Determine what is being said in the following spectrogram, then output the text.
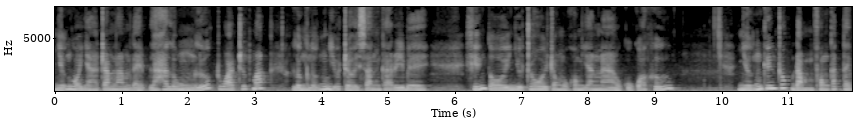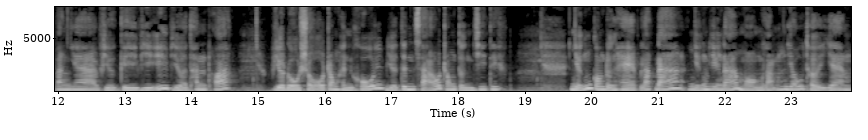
những ngôi nhà trăm năm đẹp lạ lùng lướt qua trước mắt, lừng lững giữa trời xanh Caribe, khiến tôi như trôi trong một không gian nào của quá khứ. Những kiến trúc đậm phong cách Tây Ban Nha vừa kỳ vĩ vừa thanh thoát, vừa đồ sộ trong hình khối, vừa tinh xảo trong từng chi tiết. Những con đường hẹp lát đá, những viên đá mòn lẳng dấu thời gian.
